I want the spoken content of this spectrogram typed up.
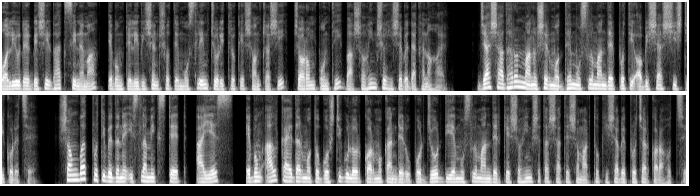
বলিউডের বেশিরভাগ সিনেমা এবং টেলিভিশন শোতে মুসলিম চরিত্রকে সন্ত্রাসী, চরমপন্থী বা সহিংস হিসেবে দেখানো হয়, যা সাধারণ মানুষের মধ্যে মুসলমানদের প্রতি অবিশ্বাস সৃষ্টি করেছে। সংবাদ প্রতিবেদনে ইসলামিক স্টেট, আইএস এবং আল কায়েদার মতো গোষ্ঠীগুলোর কর্মকাণ্ডের উপর জোর দিয়ে মুসলমানদেরকে সহিংসতার সাথে সমার্থক হিসাবে প্রচার করা হচ্ছে।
